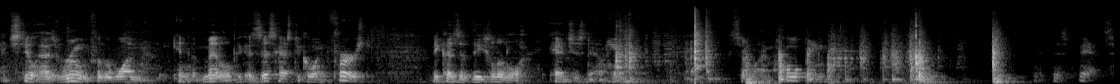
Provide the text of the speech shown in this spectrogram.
and still has room for the one in the middle because this has to go in first because of these little edges down here. So I'm hoping this fits.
